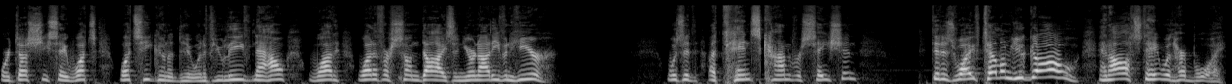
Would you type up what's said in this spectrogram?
Or does she say, What's, what's he going to do? And if you leave now, what, what if her son dies and you're not even here? Was it a tense conversation? Did his wife tell him, You go, and I'll stay with her boy?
